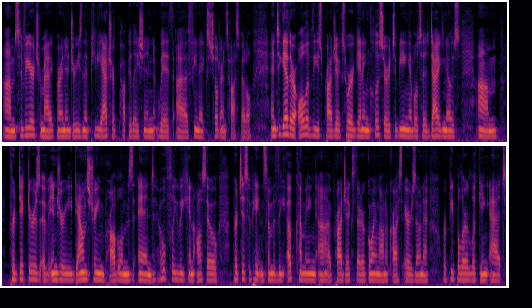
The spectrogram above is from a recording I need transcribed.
um, severe traumatic brain injuries in the pediatric population with uh, Phoenix Children's Hospital hospital. And together, all of these projects, we're getting closer to being able to diagnose um, predictors of injury, downstream problems, and hopefully we can also participate in some of the upcoming uh, projects that are going on across Arizona where people are looking at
